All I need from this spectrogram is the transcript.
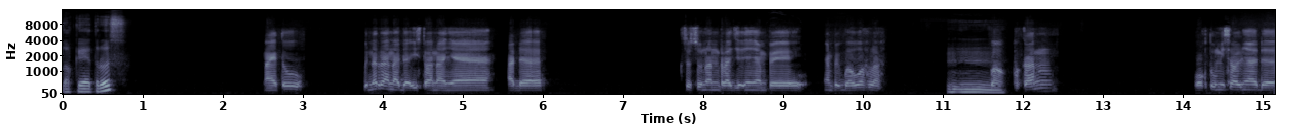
Oke, terus? Nah itu beneran ada istananya, ada susunan rajanya nyampe nyampe bawah lah. Hmm. Bahkan waktu misalnya ada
